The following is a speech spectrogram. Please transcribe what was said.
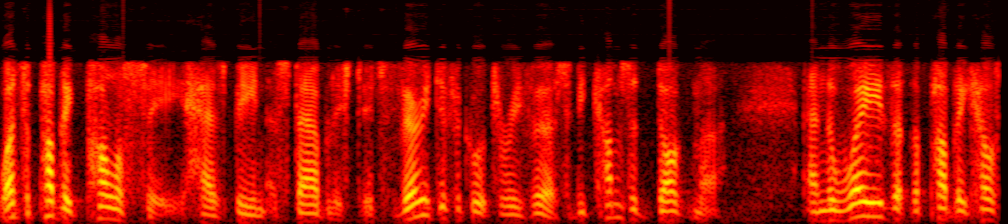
once a public policy has been established, it's very difficult to reverse. It becomes a dogma, and the way that the Public Health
